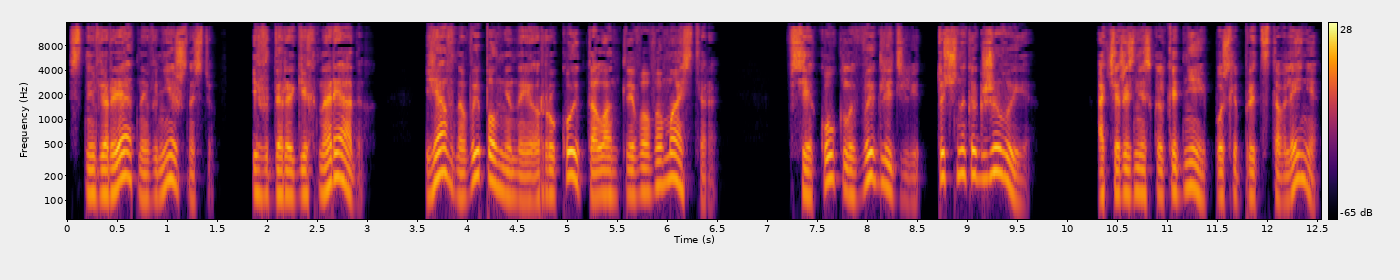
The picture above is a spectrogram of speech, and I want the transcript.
с невероятной внешностью и в дорогих нарядах. явно выполненные рукой талантливого мастера. Все куклы выглядели точно как живые. А через несколько дней после представления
